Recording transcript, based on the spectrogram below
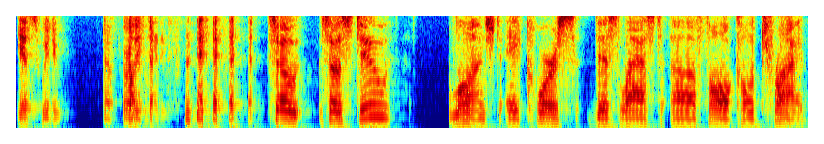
yes, we do. No, Or at least I do. So, so Stu launched a course this last uh, fall called Tribe.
